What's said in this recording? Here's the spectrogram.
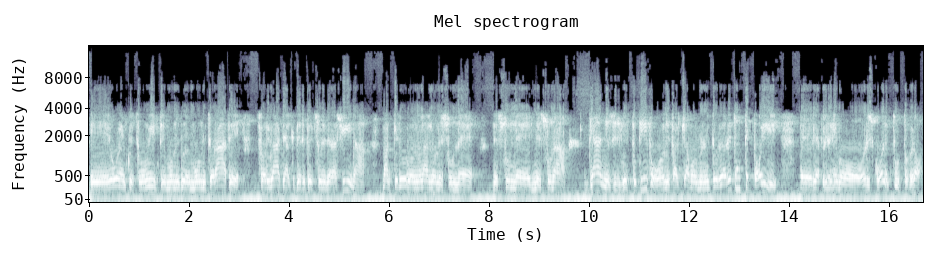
eh, ora in questo momento monitor- monitorate, sono arrivate anche delle persone della Cina, ma anche loro non hanno nessun, nessun, nessuna diagnosi di questo tipo, le facciamo monitorare tutte e poi eh, riapriremo le scuole e tutto, però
